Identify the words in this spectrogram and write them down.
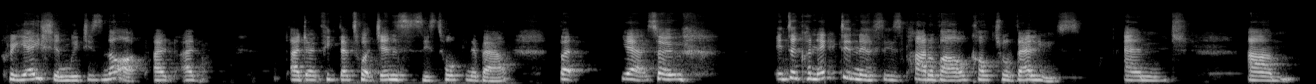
creation which is not. I i, I don't think that's what genesis is talking about. But yeah so interconnectedness is part of our cultural values. And um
